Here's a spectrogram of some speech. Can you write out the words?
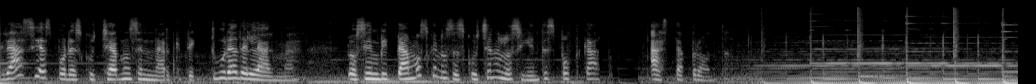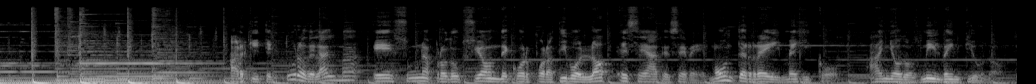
Gracias por escucharnos en Arquitectura del Alma. Los invitamos que nos escuchen en los siguientes podcasts. Hasta pronto. Arquitectura del Alma es una producción de Corporativo LOB SADCB, Monterrey, México, año 2021.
